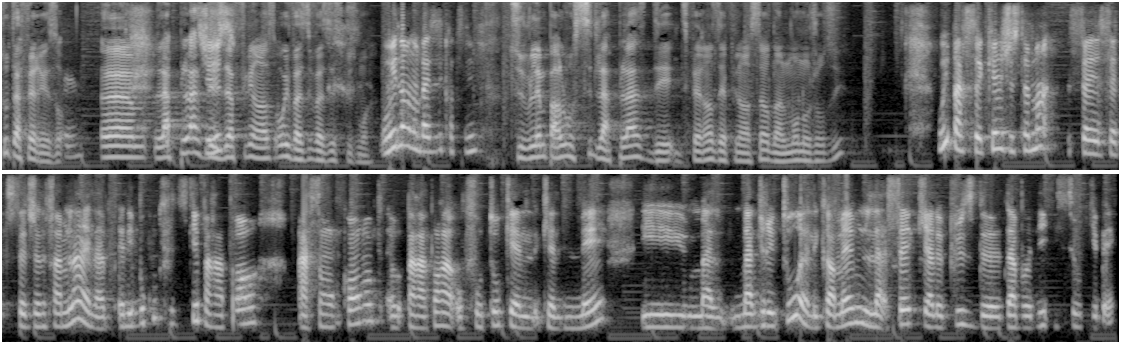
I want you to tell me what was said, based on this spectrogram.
Tout à fait raison. Euh, la place Juste- des influenceurs. Oui, vas-y, vas-y, excuse-moi. Oui, non, non, vas-y, continue. Tu voulais me parler aussi de la place des différents influenceurs dans le monde aujourd'hui? Oui, parce que justement, ce- cette, cette jeune femme-là, elle, elle est beaucoup critiquée par rapport à son compte, euh, par rapport aux photos qu'elle qu'elle met. Et mal- malgré tout, elle est quand même la, celle qui a le plus d'abonnés ici au Québec.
